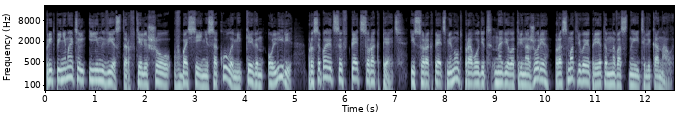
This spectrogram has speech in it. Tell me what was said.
Предприниматель и инвестор в телешоу «В бассейне с акулами» Кевин О'Лири просыпается в 5.45 и 45 минут проводит на велотренажере, просматривая при этом новостные телеканалы.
